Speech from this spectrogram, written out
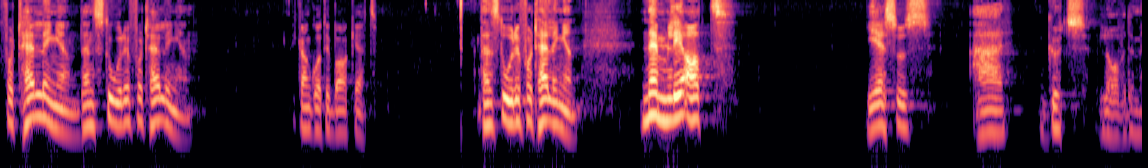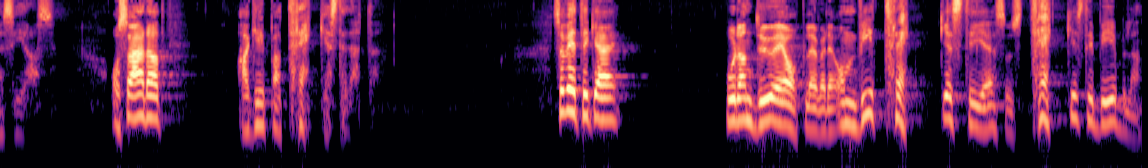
Fortellingen, den store fortellingen. Vi kan gå tilbake et. Den store fortellingen, nemlig at Jesus er Guds lovede Messias. Og så er det at Agrippa trekkes til dette. Så vet ikke jeg hvordan du og jeg opplever det. Om vi trekkes til Jesus, trekkes til Bibelen,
